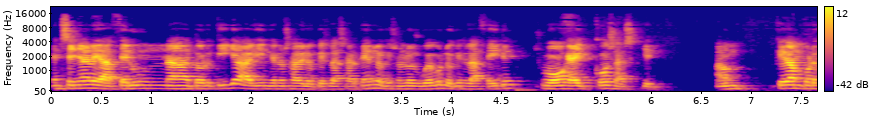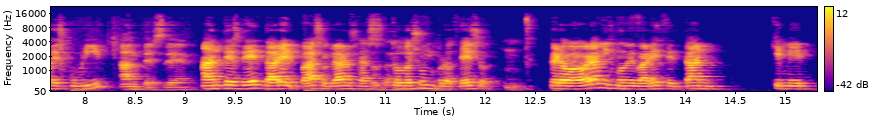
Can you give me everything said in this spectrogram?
enséñale a hacer una tortilla a alguien que no sabe lo que es la sartén, lo que son los huevos, lo que es el aceite. Supongo que hay cosas que aún quedan por descubrir Antes de. antes de dar el paso, claro, o sea, Total. todo es un proceso. Mm. Pero ahora mismo me parece tan que me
